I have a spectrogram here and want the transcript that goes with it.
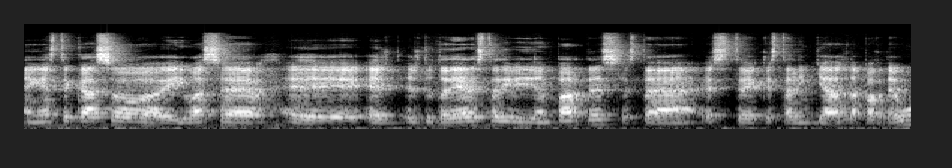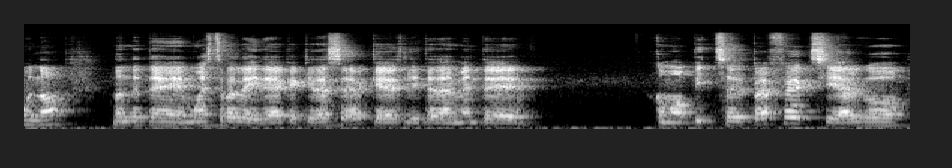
En este caso iba a ser, eh, el, tutorial está dividido en partes, está este que está linkeado es la parte 1, donde te muestra la idea que quiere hacer, que es literalmente como pixel perfect, si algo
